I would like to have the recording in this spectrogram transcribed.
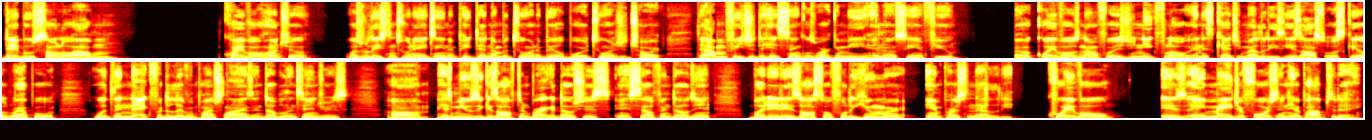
debut solo album, Quavo Huncho, was released in 2018 and peaked at number two on the Billboard 200 chart. The album featured the hit singles Working Me and Unseen Few. Uh, Quavo is known for his unique flow and his catchy melodies. He is also a skilled rapper with a knack for delivering punchlines and double entendres. Um, his music is often braggadocious and self indulgent, but it is also full of humor and personality. Quavo is a major force in hip hop today.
